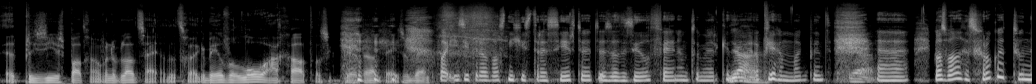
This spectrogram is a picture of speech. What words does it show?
het plezier spat gewoon van de bladzijde. Dat, ik heb heel veel lol aan gehad als ik uh, eraan bezig ben. Maar je ziet er alvast niet gestresseerd uit, dus dat is heel fijn om te merken dat je op je gemak bent. Uh, ik was wel geschrokken toen,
